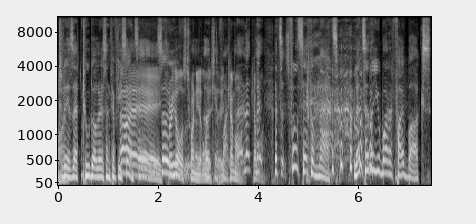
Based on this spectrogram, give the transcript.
today is at two dollars and fifty Oh, cents. hey, hey, hey, you- $3.20 at least, dude. Come on, Let, come let, on. Let's for the sake of maths. let's say that you bought at five bucks,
